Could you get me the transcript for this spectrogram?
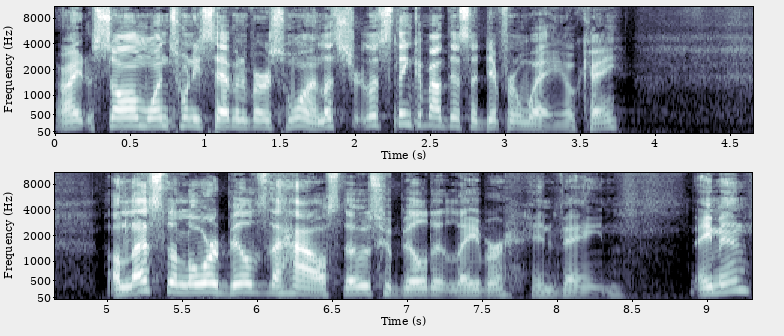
All right, Psalm 127, verse 1. Let's, let's think about this a different way, okay? Unless the Lord builds the house, those who build it labor in vain. Amen?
